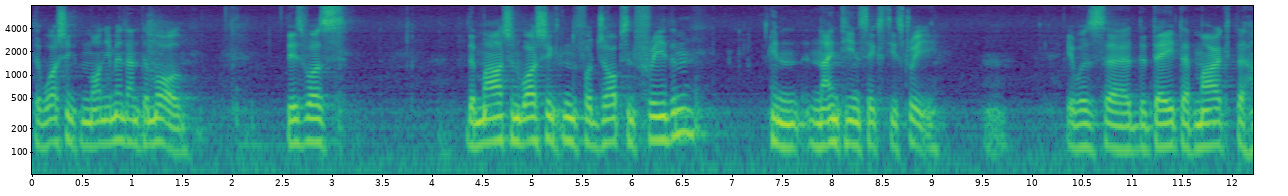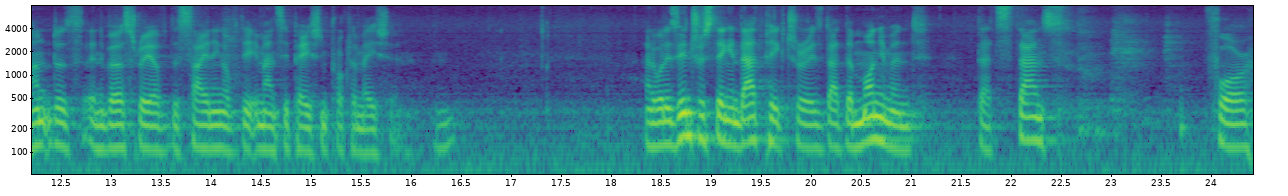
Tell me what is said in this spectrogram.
the Washington Monument and the Mall. This was the March in Washington for Jobs and Freedom in 1963. It was uh, the date that marked the 100th anniversary of the signing of the Emancipation Proclamation. And what is interesting in that picture is that the monument that stands for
